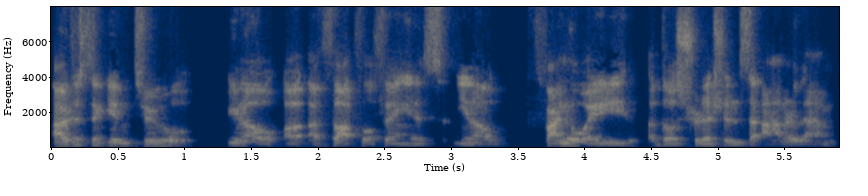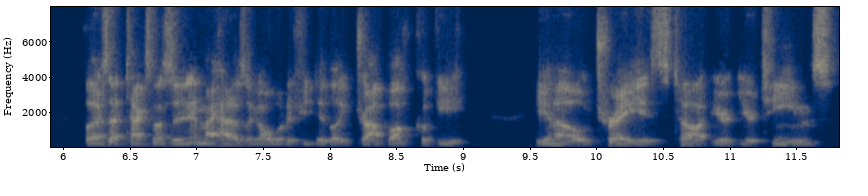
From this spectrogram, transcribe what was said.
I was just thinking too, you know, a, a thoughtful thing is, you know, find a way those traditions to honor them. But there's that text message in my head. I was like, oh, what if you did like drop off cookie, you know, trays to your, your teams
